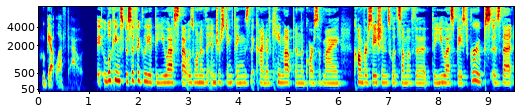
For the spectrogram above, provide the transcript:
who get left out. Looking specifically at the US, that was one of the interesting things that kind of came up in the course of my conversations with some of the, the US based groups is that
